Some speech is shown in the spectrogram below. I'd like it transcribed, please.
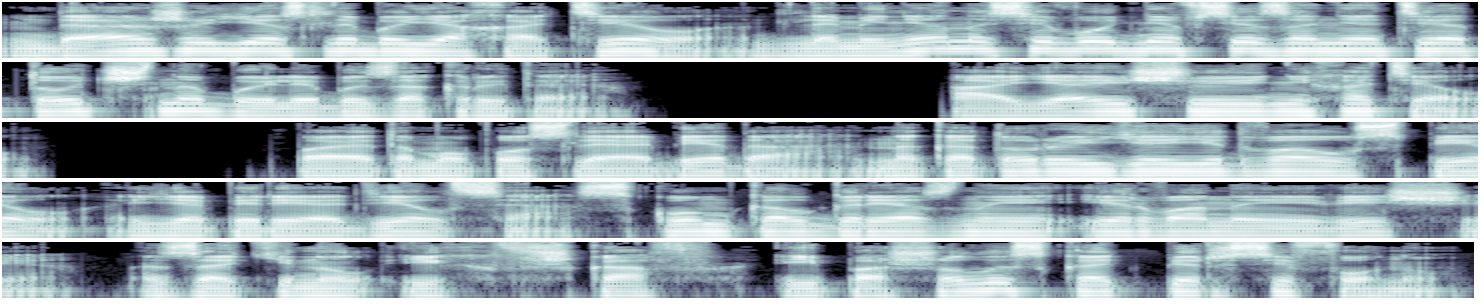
Даже если бы я хотел, для меня на сегодня все занятия точно были бы закрыты. А я еще и не хотел. Поэтому после обеда, на который я едва успел, я переоделся, скомкал грязные и рваные вещи, закинул их в шкаф и пошел искать Персифону.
